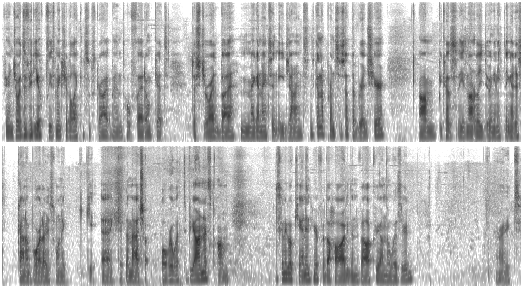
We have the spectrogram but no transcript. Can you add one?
If you enjoyed the video, please make sure to like and subscribe and hopefully I don't get destroyed by Mega Knights and E-Giants. I'm just going to Princess at the bridge here um, because he's not really doing anything. I just kind of bored. I just want to get, uh, get the match over with, to be honest. Um, just gonna go cannon here for the hog, then Valkyrie on the wizard. Alright.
